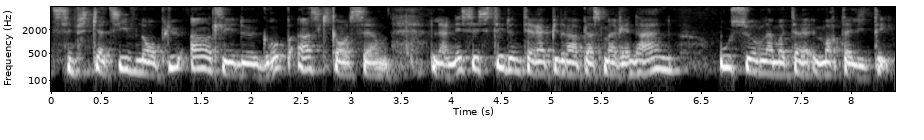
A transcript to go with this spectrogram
significative non plus entre les deux groupes en ce qui concerne la nécessité d'une thérapie de remplacement rénal ou sur la mortalité.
